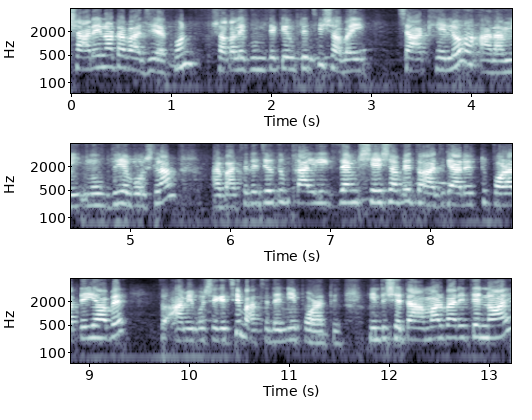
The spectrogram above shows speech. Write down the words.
সাড়ে নটা বাজে এখন। সকালে ঘুম থেকে উঠেছি, সবাই চা খেলো আর আমি মুখ ধুয়ে বসলাম। আর বাচ্চাদের যেহেতু কাল এক্সাম শেষ হবে, তো আজকে আরও একটু পড়াতেই হবে। তো আমি বসে গেছি বাচ্চাদের নিয়ে পড়াতে। কিন্তু সেটা আমার বাড়িতে নয়,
